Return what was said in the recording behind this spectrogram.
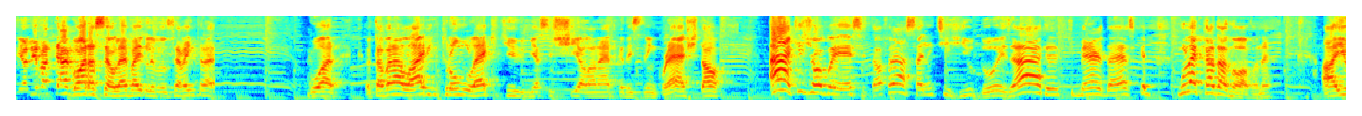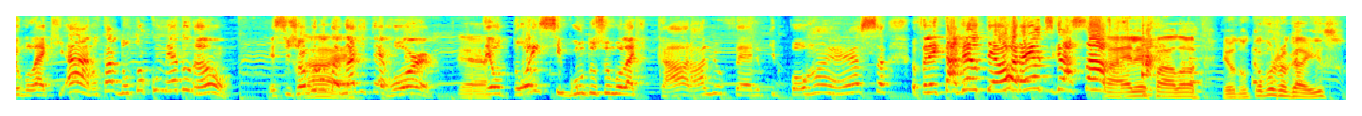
Eu lembro até agora, Céu, leva, você vai entrar agora. Eu tava na live, entrou um moleque que me assistia lá na época da Streamcraft e tal. Ah, que jogo é esse? e tal? Eu falei, ah, Silent Hill 2. Ah, que, que merda é essa? Que... Molecada nova, né? Aí o moleque, ah, não, tá, não tô com medo, não. Esse jogo Ah, não, é. não é de terror. É. Deu dois segundos o moleque, caralho, velho, que porra é essa? Eu falei, tá vendo o terror aí, ô desgraçado? Aí ele falou, eu nunca vou jogar isso.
